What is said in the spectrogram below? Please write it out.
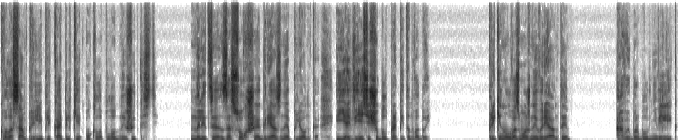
К волосам прилипли капельки околоплодной жидкости. На лице засохшая грязная пленка, и я весь еще был пропитан водой. Прикинул возможные варианты а выбор был невелик.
